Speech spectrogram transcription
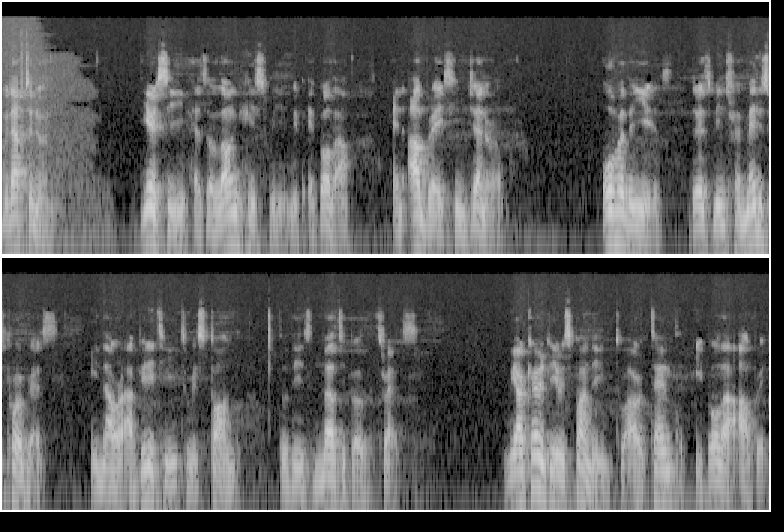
Good afternoon. DRC has a long history with Ebola and outbreaks in general. Over the years, there has been tremendous progress in our ability to respond to these multiple threats. We are currently responding to our 10th Ebola outbreak.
